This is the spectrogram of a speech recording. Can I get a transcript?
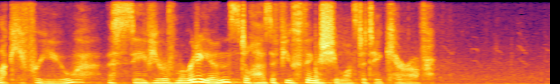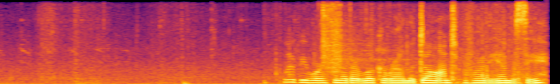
Lucky for you, the savior of Meridian still has a few things she wants to take care of. Might be worth another look around the Daunt before the embassy.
